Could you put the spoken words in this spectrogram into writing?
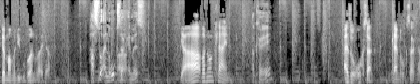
dann machen wir die U-Bahn weiter. Hast du einen Rucksack, Ah. MS? Ja, aber nur einen kleinen. Okay. Also Rucksack. Einen kleinen Rucksack.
